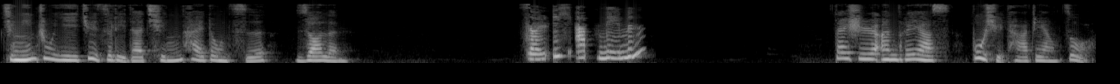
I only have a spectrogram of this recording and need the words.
请您注意句子里的情态动词 sollen。Soll ich abnehmen？但是 Andreas 不许他这样做。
